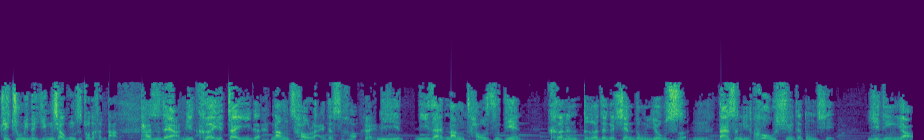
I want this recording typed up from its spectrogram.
最著名的营销公司做的很大的？它是这样，你可以在一个浪潮来的时候，对你立在浪潮之巅，可能得这个先动优势。嗯，但是你后续的东西一定要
